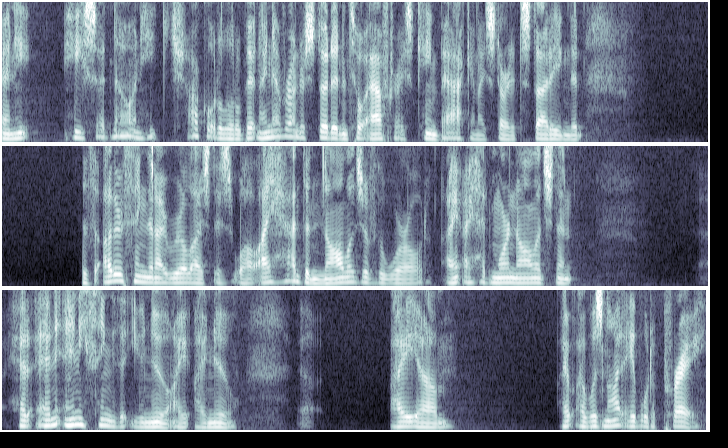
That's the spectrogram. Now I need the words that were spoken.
And he, he said no, and he chuckled a little bit. And I never understood it until after I came back and I started studying that. The other thing that I realized is, well, I had the knowledge of the world. I, I had more knowledge than had any, anything that you knew. I, I knew. I, um, I, I, was not able to pray.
